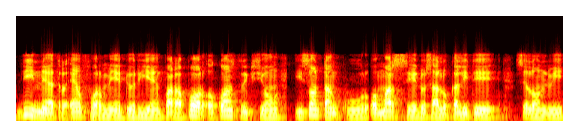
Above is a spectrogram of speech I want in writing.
dit n'être informé de rien par rapport aux constructions qui sont en cours au marché de sa localité. Selon lui,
